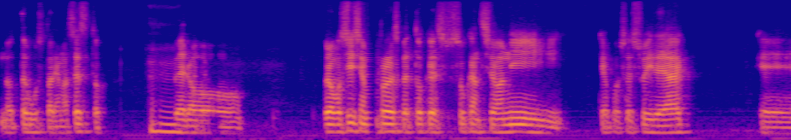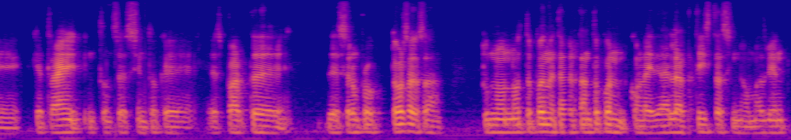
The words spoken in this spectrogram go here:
no te gustaría más esto. Pero, pero pues sí, siempre respeto que es su canción y que pues es su idea que, que trae, entonces siento que es parte de, de ser un productor, o sea, tú no, no te puedes meter tanto con, con, la idea del artista, sino más bien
